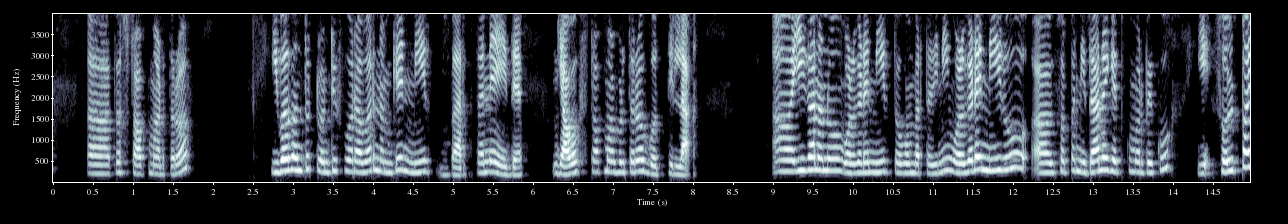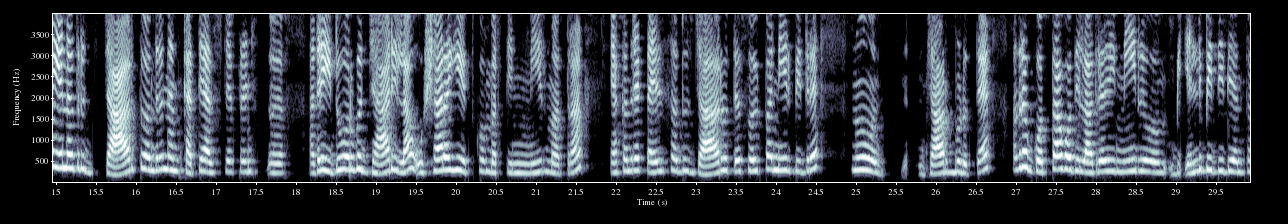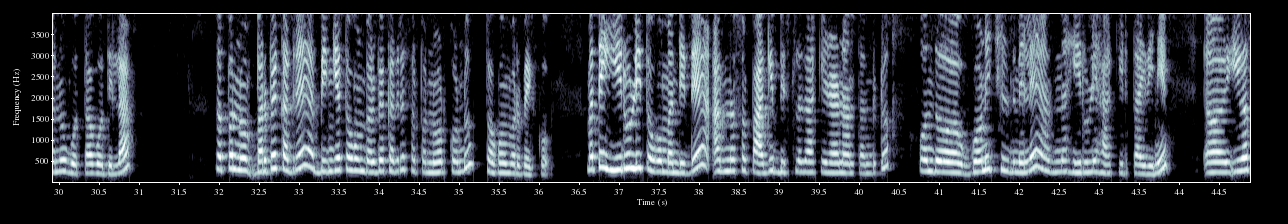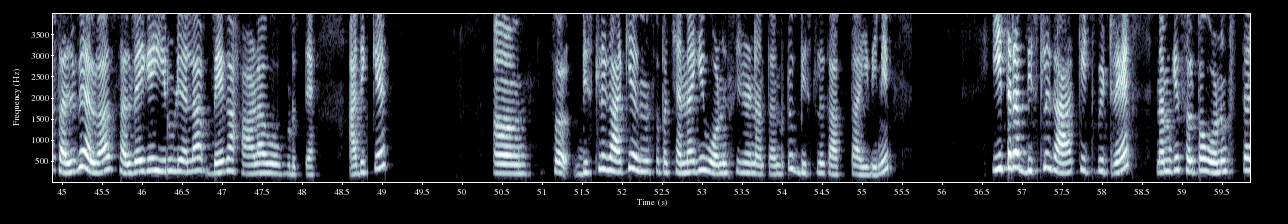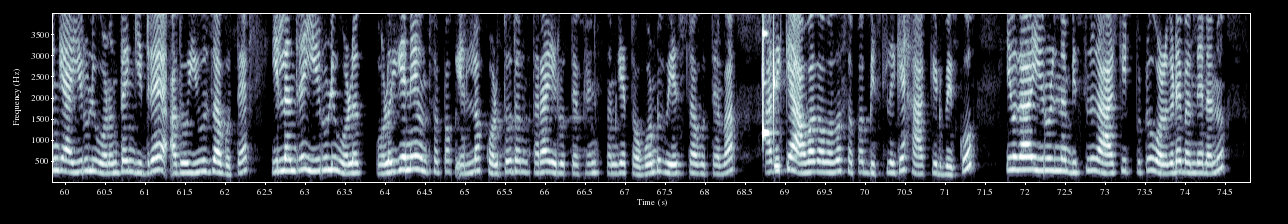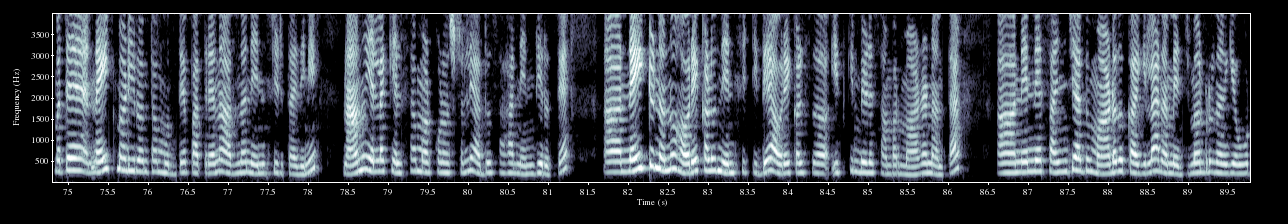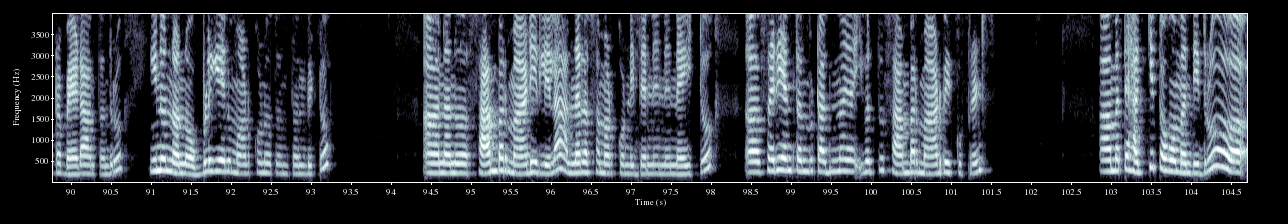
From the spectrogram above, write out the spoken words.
ಅಥವಾ ಸ್ಟಾಪ್ ಮಾಡ್ತಾರೋ. ಇವಾಗಂತೂ ಟ್ವೆಂಟಿ ಫೋರ್ ಅವರ್ ನಮಗೆ ನೀರು ಬರ್ತಾನೆ ಇದೆ. ಯಾವಾಗ ಸ್ಟಾಪ್ ಮಾಡಿಬಿಡ್ತಾರೋ ಗೊತ್ತಿಲ್ಲ. ಈಗ ನಾನು ಒಳಗಡೆ ನೀರು ತೊಗೊಂಬರ್ತಾಯಿದ್ದೀನಿ ಒಳಗಡೆ ನೀರು ಸ್ವಲ್ಪ ನಿಧಾನಾಗಿ ಎತ್ಕೊಂಬರ್ಬೇಕು. ಸ್ವಲ್ಪ ಏನಾದರೂ ಜಾರಿತು ಅಂದರೆ ನನ್ನ ಕತೆ ಅಷ್ಟೇ ಫ್ರೆಂಡ್ಸ್. ಆದರೆ ಇದುವರೆಗೂ ಜಾರಿಲ್ಲ. ಹುಷಾರಾಗಿ ಎತ್ಕೊಂಬರ್ತೀನಿ ನೀರು ಮಾತ್ರ. ಯಾಕಂದರೆ ಟೈಲ್ಸ್ ಅದು ಜಾರುತ್ತೆ. ಸ್ವಲ್ಪ ನೀರು ಬಿದ್ದರೆ ಜಾರ್ಬಿಡುತ್ತೆ. ಆದರೆ ಗೊತ್ತಾಗೋದಿಲ್ಲ. ಅದರಲ್ಲಿ ನೀರು ಎಲ್ಲಿ ಬಿದ್ದಿದೆ ಅಂತಲೂ ಗೊತ್ತಾಗೋದಿಲ್ಲ. ಸ್ವಲ್ಪ ನೋ, ಬರಬೇಕಾದ್ರೆ ಬಿಂದಿಗೆ ತೊಗೊಂಡು ಬರಬೇಕಾದ್ರೆ ಸ್ವಲ್ಪ ನೋಡಿಕೊಂಡು ತೊಗೊಂಬರ್ಬೇಕು. ಮತ್ತು ಈರುಳ್ಳಿ ತೊಗೊಂಬಂದಿದ್ದೆ. ಅದನ್ನ ಸ್ವಲ್ಪ ಆಗಿ ಬಿಸಿಲಿಗೆ ಹಾಕಿಡೋಣ ಅಂತಂದ್ಬಿಟ್ಟು ಒಂದು ಗೋಣಿ ಚೀಲದ ಮೇಲೆ ಅದನ್ನ ಈರುಳ್ಳಿ ಹಾಕಿಡ್ತಾ ಇದ್ದೀನಿ. ಈಗ ಸಲ್ವೆ ಅಲ್ವಾ? ಸಲ್ವೆಗೆ ಈರುಳ್ಳಿ ಎಲ್ಲ ಬೇಗ ಹಾಳಾಗೋಗ್ಬಿಡುತ್ತೆ. ಅದಕ್ಕೆ ಸೊ, ಬಿಸಿಲಿಗೆ ಹಾಕಿ ಅದನ್ನು ಸ್ವಲ್ಪ ಚೆನ್ನಾಗಿ ಒಣಗಿಸಿಡೋಣ ಅಂತ ಅಂದ್ಬಿಟ್ಟು ಬಿಸಿಲಿಗೆ ಹಾಕ್ತಾ ಇದ್ದೀನಿ. ಈ ಥರ ಬಿಸಿಲಿಗೆ ಹಾಕಿಟ್ಬಿಟ್ರೆ ನಮಗೆ ಸ್ವಲ್ಪ ಒಣಗಿಸ್ದಂಗೆ, ಆ ಈರುಳ್ಳಿ ಒಣಗ್ದಂಗೆ ಇದ್ದರೆ ಅದು ಯೂಸ್ ಆಗುತ್ತೆ. ಇಲ್ಲಾಂದರೆ ಈರುಳ್ಳಿ ಒಳಗೆ ಒಳಗೇನೆ ಒಂದು ಸ್ವಲ್ಪ ಎಲ್ಲ ಕೊಳ್ತೋದಂಗೆ ಥರ ಇರುತ್ತೆ ಫ್ರೆಂಡ್ಸ್ ನಮಗೆ ತೊಗೊಂಡು ವೇಸ್ಟ್ ಆಗುತ್ತೆ ಅಲ್ವಾ? ಅದಕ್ಕೆ ಆವಾಗವಾಗ ಸ್ವಲ್ಪ ಬಿಸಿಲಿಗೆ ಹಾಕಿಡಬೇಕು. ಇವಾಗ ಈರುಳ್ಳಿನ ಬಿಸಿಲಿಗೆ ಹಾಕಿಟ್ಬಿಟ್ಟು ಒಳಗಡೆ ಬಂದೆ ನಾನು. ಮತ್ತು ನೈಟ್ ಮಾಡಿರೋಂಥ ಮುದ್ದೆ ಪಾತ್ರೆನ ಅದನ್ನ ನೆನೆಸಿಡ್ತಾ ಇದ್ದೀನಿ. ನಾನು ಎಲ್ಲ ಕೆಲಸ ಮಾಡ್ಕೊಳ್ಳೋಷ್ಟರಲ್ಲಿ ಅದು ಸಹ ನೆಂದಿರುತ್ತೆ ನೈಟು ನಾನು ಅವರೆಕಾಳು ನೆನೆಸಿಟ್ಟಿದ್ದೆ. ಅವರೆಕಾಳು ಸ, ಇದ್ಕಿನ ಬೇಳೆ ಸಾಂಬಾರು ಮಾಡೋಣ ಅಂತ. ನಿನ್ನೆ ಸಂಜೆ ಅದು ಮಾಡೋದಕ್ಕಾಗಿಲ್ಲ. ನಮ್ಮ ಯಜಮಾನ್ರು ನನಗೆ ಊಟ ಬೇಡ ಅಂತಂದರು. ಇನ್ನು ನಾನು ಒಬ್ಳಿಗೆ ಏನು ಮಾಡ್ಕೊಳೋದು ಅಂತಂದ್ಬಿಟ್ಟು ನಾನು ಸಾಂಬಾರು ಮಾಡಿರಲಿಲ್ಲ. ಅನ್ನ ರಸ ಮಾಡ್ಕೊಂಡಿದ್ದೆ ನಿನ್ನೆ ನೈಟು. ಸರಿ ಅಂತಂದ್ಬಿಟ್ಟು ಅದನ್ನ ಇವತ್ತು ಸಾಂಬಾರು ಮಾಡಬೇಕು ಫ್ರೆಂಡ್ಸ್. ಮತ್ತು ಅಕ್ಕಿ ತೊಗೊಂಬಂದಿದ್ರು.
